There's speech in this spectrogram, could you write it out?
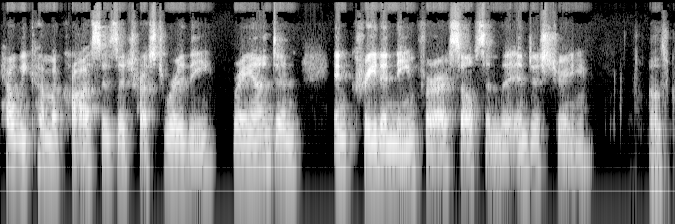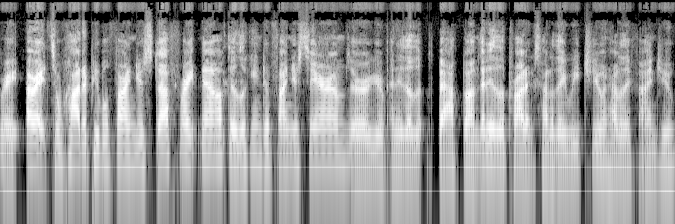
how we come across as a trustworthy brand and and create a name for ourselves in the industry. That's great. All right. So how do people find your stuff right now? If they're looking to find your serums or your any of the bath bombs, any of the products, how do they reach you and how do they find you?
